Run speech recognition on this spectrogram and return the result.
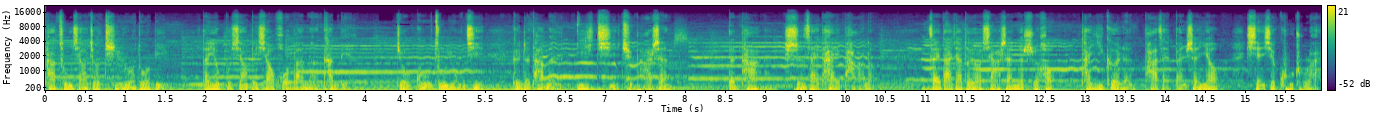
他从小就体弱多病，但又不想被小伙伴们看扁，就鼓足勇气跟着他们一起去爬山。但他实在太怕了，在大家都要下山的时候。他一个人趴在半山腰，险些哭出来。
